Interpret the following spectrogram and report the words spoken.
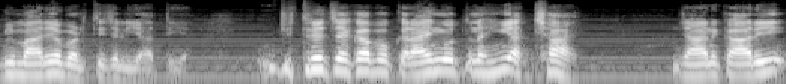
बीमारियाँ बढ़ती चली जाती है। जितने चेकअप कराएँगे, उतना ही अच्छा है। जानकारी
